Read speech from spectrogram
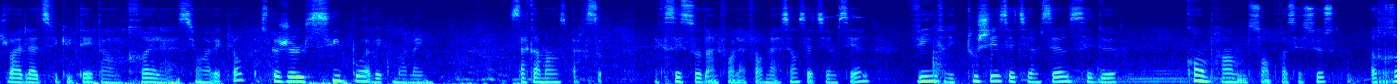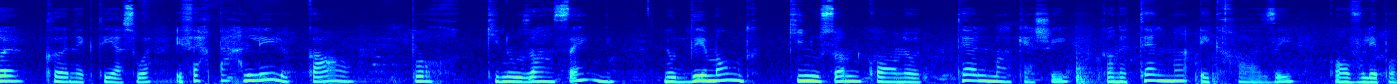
je vais avoir de la difficulté à être en relation avec l'autre parce que je ne le suis pas avec moi-même. Ça commence par ça. C'est ça, dans le fond, la formation septième ciel vivre et toucher le septième ciel, c'est de comprendre son processus, reconnecter à soi et faire parler le corps pour qu'il nous enseigne, nous démontre qui nous sommes, qu'on a tellement caché, qu'on a tellement écrasé, qu'on ne voulait pas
